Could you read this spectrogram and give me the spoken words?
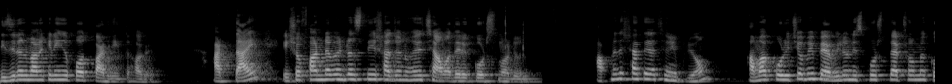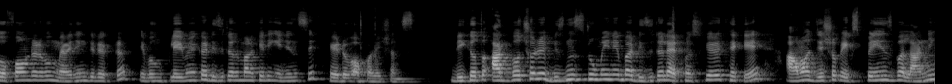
ডিজিটাল মার্কেটিংয়ের পথ পাড়ি দিতে হবে। আর তাই এসব ফান্ডামেন্টালস নিয়ে সাজানো হয়েছে আমাদের কোর্স মডিউল আপনাদের সাথে আছে আমি প্রিয়ম। আমার পরিচয়, আমি প্যাভিলিয়ন স্পোর্টস প্ল্যাটফর্মের কো ফাউন্ডার এবং ম্যানেজিং ডিরেক্টর এবং প্লেমেকার ডিজিটাল মার্কেটিং এজেন্সির হেড অফ অপারেশনস বিগত আট বছরের বিজনেস ডোমেইনে বা ডিজিটাল অ্যাটমসফিয়ারে থেকে আমার যেসব এক্সপিরিয়েন্স বা লার্নিং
